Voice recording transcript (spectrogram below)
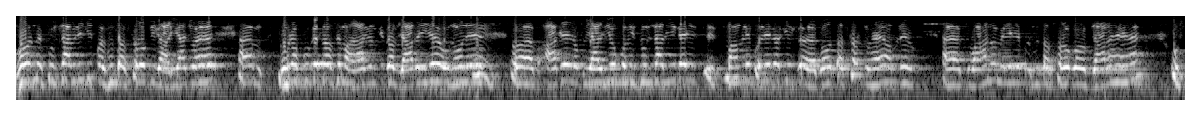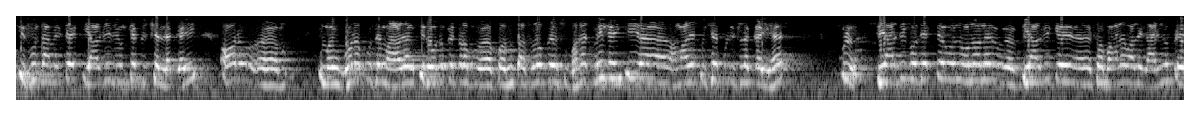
भोर में सूचना मिली कि पशु तस्करों की गाड़ियाँ जो है गोरखपुर की तरफ़ से महाराजगंज की तरफ़ जा रही है। उन्होंने अ, आगे पीआरडीओ को भी सूचना दी गई इस- मामले को लेकर कि गौ तस्कर जो है अपने वाहनों में लेके पशु तस्करों को जा रहे हैं। उसकी सूचना मिलते ही पीआरडी भी उनके पीछे लग गई और गोरखपुर से महाराजगंज की रोडों की तरफ़ पशु तस्करों पर भनक मिल गई कि हमारे पीछे पुलिस लग गई है। पीआरडी को देखते हुए उन्होंने पीआरडी के सौ बारह वाले गाड़ियों पे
